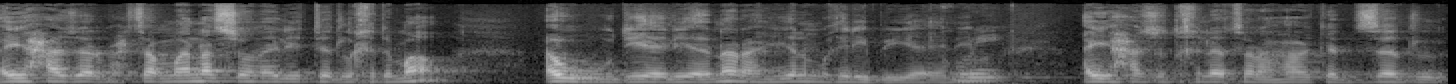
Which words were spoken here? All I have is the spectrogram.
أي حاجة ربحتها ma nationalité ديال الخدمة أو ديالي أنا راه هي المغربية يعني oui. أي حاجة دخلت راها كتزاد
